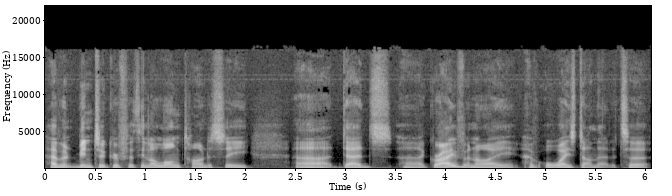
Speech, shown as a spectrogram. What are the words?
haven't been to Griffith in a long time to see uh, Dad's uh, grave, and I have always done that. It's a,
